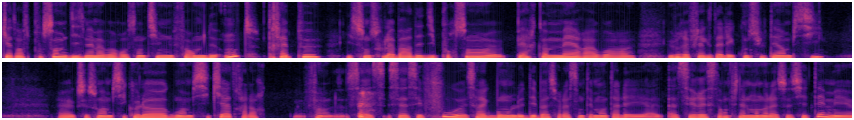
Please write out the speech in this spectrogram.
14% me disent même avoir ressenti une forme de honte. Très peu, ils sont sous la barre des 10%, euh, père comme mère, à avoir euh, eu le réflexe d'aller consulter un psy, euh, que ce soit un psychologue ou un psychiatre. Alors, c'est assez fou. C'est vrai que bon, le débat sur la santé mentale est assez récent finalement dans la société, mais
